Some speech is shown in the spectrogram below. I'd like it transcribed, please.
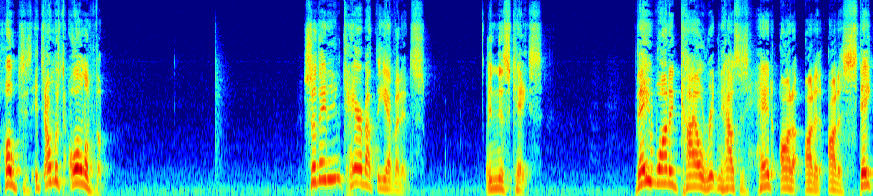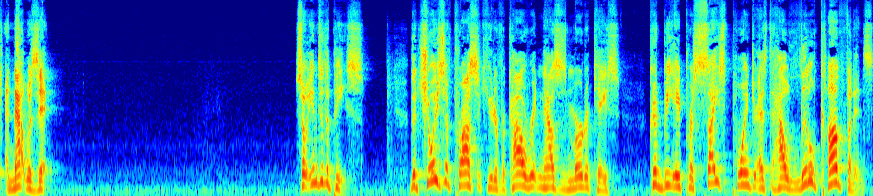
hoaxes. It's almost all of them. So they didn't care about the evidence in this case. They wanted Kyle Rittenhouse's head on a, on a, on a stake, and that was it. So, into the piece. The choice of prosecutor for Kyle Rittenhouse's murder case could be a precise pointer as to how little confidence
